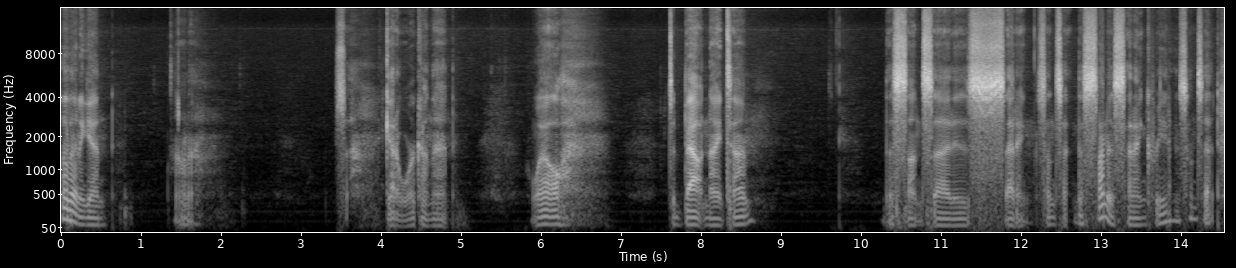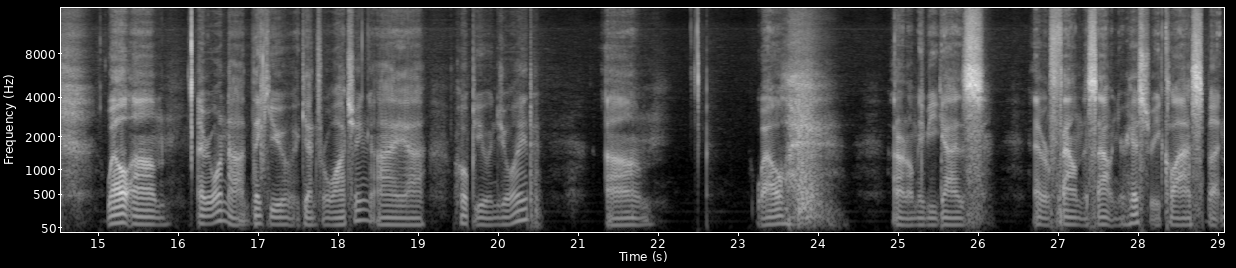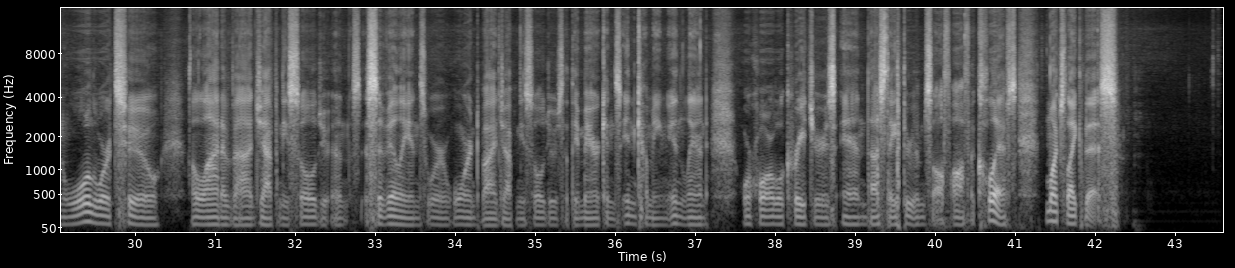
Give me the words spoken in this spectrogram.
Well, then again, I don't know. So, gotta work on that. Well, it's about nighttime. The sunset is setting. Sunset. The sun is setting, creating a sunset. Well, um, everyone, uh, thank you again for watching. I uh, hope you enjoyed. Um, well, I don't know, maybe you guys ever found this out in your history class, but in World War II, a lot of uh, Japanese soldiers, uh, civilians were warned by Japanese soldiers that the Americans incoming inland were horrible creatures, and thus they threw themselves off of cliffs, much like this.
